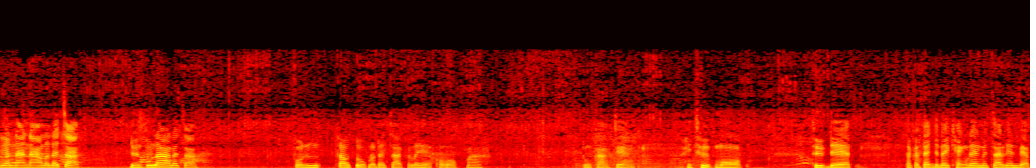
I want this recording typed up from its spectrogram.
เดือนหนาหนาวแล้วได้จ้ะเดือนตุลาแล้วจ้ะฝนเศร้าตกแล้วได้จ้ะก็เลยเอาออกมาตรงกลางแจ้ง ให้ถึกหมอกถึกแดดตะกะแตนจะได้แข็งแรงนะจ๊ะเล่นแบบ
